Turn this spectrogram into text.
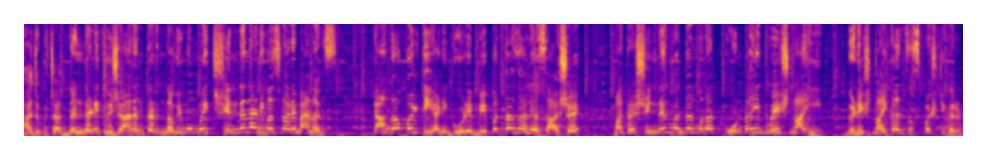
भाजपच्या दणदणीत विजयानंतर नवी मुंबईत शिंदेना डिवचणारे बॅनर्स टांगा पलटी आणि घोडे बेपत्ता झाले असा आशय. मात्र शिंदेबद्दल मनात कोणताही द्वेष नाही गणेश नाईकांचं स्पष्टीकरण.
